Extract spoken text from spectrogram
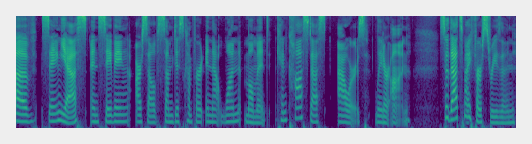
of saying yes and saving ourselves some discomfort in that one moment can cost us hours later on. So that's my first reason.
